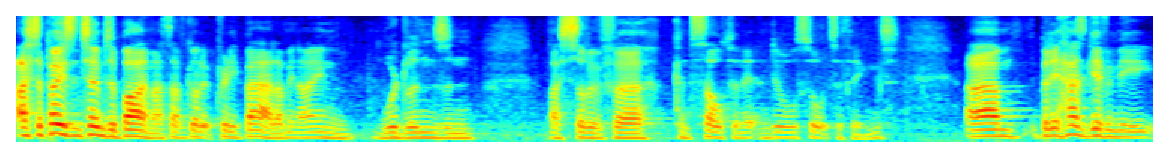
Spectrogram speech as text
I suppose in terms of biomass, I've got it pretty bad. I mean, I own woodlands and I sort of uh, consult on it and do all sorts of things. Um, but it has given me,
